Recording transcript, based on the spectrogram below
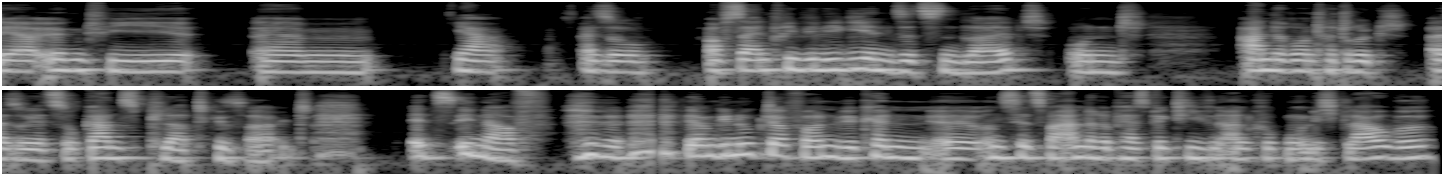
der irgendwie, ähm, ja, also auf seinen Privilegien sitzen bleibt und andere unterdrückt. Also jetzt so ganz platt gesagt. It's enough. wir haben genug davon. Wir können äh, uns jetzt mal andere Perspektiven angucken. Und ich glaube,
